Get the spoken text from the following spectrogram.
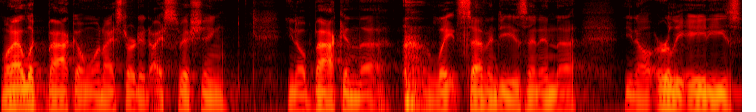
When I look back on when I started ice fishing, you know, back in the late 70s and in the, you know, early 80s,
